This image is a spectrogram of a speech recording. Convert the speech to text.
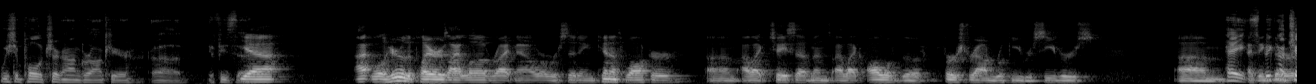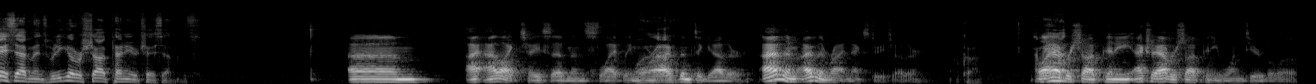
we should pull the trigger on Gronk here uh, if he's there? Yeah. I, well, here are the players I love right now where we're sitting. Kenneth Walker. Um, I like Chase Edmonds. I like all of the first round rookie receivers. Um, Hey, I speaking of Chase Edmonds, would you go Rashad Penny or Chase Edmonds? Um, I, I like Chase Edmonds slightly more. Wow. I have them together. I have them. I have them right next to each other. Okay. well, I have Rashad Penny. Actually, I have Rashad Penny one tier below.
